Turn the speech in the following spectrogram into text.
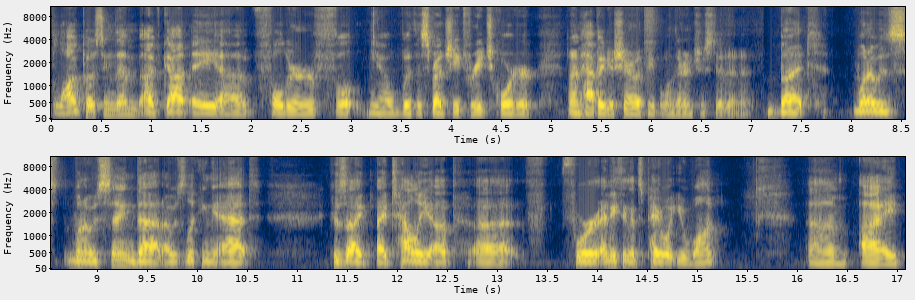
blog posting them. I've got a uh, folder full you know with a spreadsheet for each quarter, and I'm happy to share with people when they're interested in it. But what I was when I was saying that I was looking at because I I tally up uh, for anything that's pay what you want. Um, I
